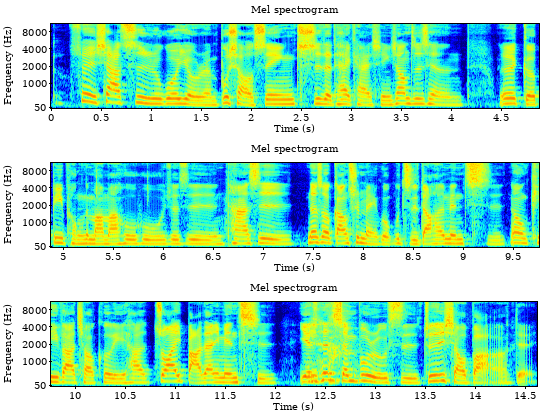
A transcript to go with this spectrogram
的。所以下次如果有人不小心吃的太开心，像之前就是隔壁棚的马马虎虎，就是他是那时候刚去美国不知道，他那边吃那种 Kiva 巧克力，他抓一把在那边吃，也是生不如死，就是一小把啊，对。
